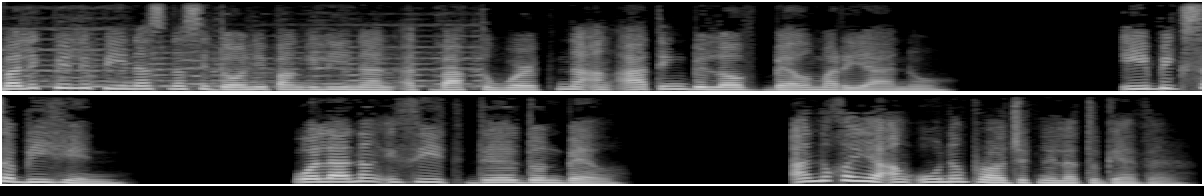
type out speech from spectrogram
Balik Pilipinas na si Donnie Pangilinan at back to work na ang ating beloved Bel Mariano. Ibig sabihin, wala nang ifit del Don Bell. Ano kaya ang unang project nila together?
